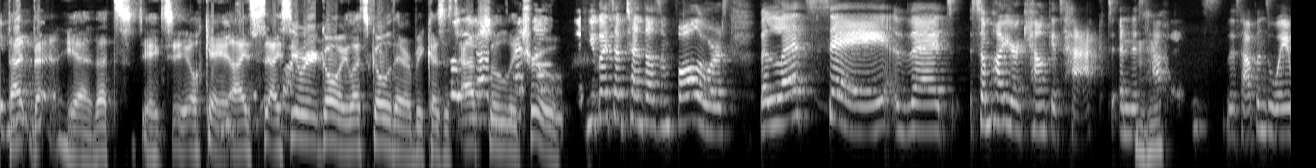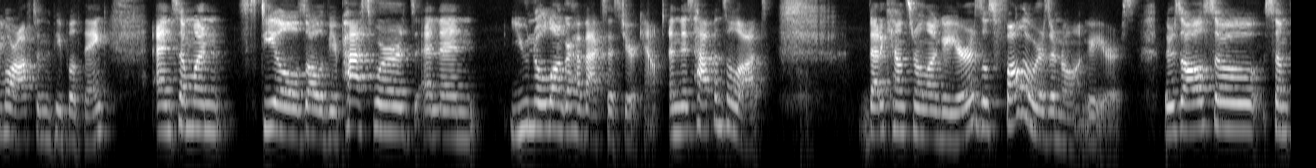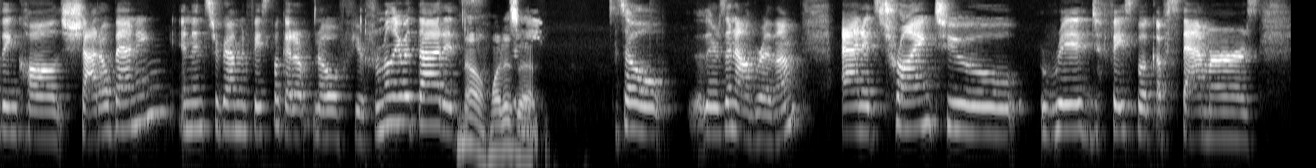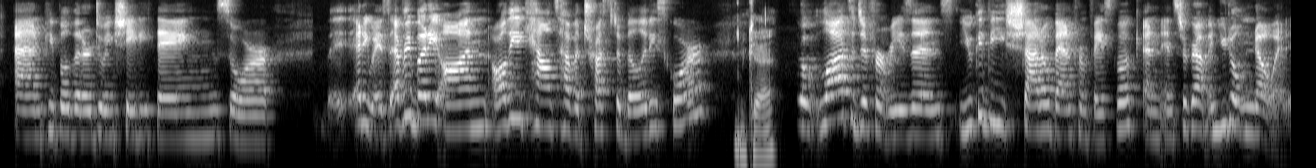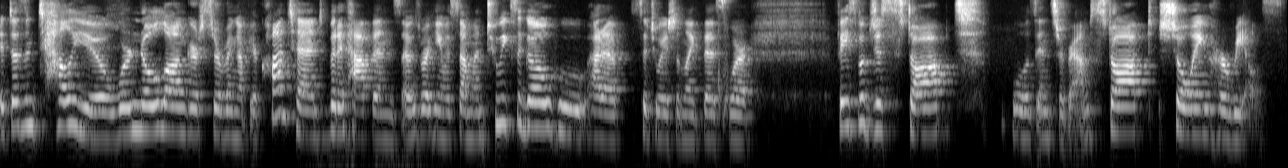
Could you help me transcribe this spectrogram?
that, that yeah that's it's okay I, I see where you're going let's go there because it's so absolutely true you guys have 10,000 followers but let's say that somehow your account gets hacked and this mm-hmm. happens this happens way more often than people think and someone steals all of your passwords and then you no longer have access to your account. And this happens a lot. That account's no longer yours. Those followers are no longer yours. There's also something called shadow banning in Instagram and Facebook. I don't know if you're familiar with that. It's no, what is that? So there's an algorithm and it's trying to rid Facebook of spammers and people that are doing shady things or anyways, everybody on all the accounts have a trustability score. Okay. So lots of different reasons. You could be shadow banned from Facebook and Instagram and you don't know it. It doesn't tell you we're no longer serving up your content, but it happens. I was working with someone 2 weeks ago who had a situation like this where Facebook just stopped well, it's Instagram, stopped showing her reels.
